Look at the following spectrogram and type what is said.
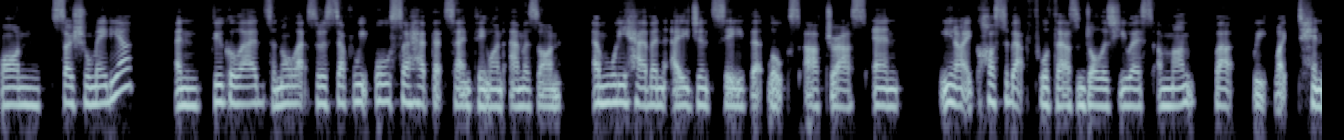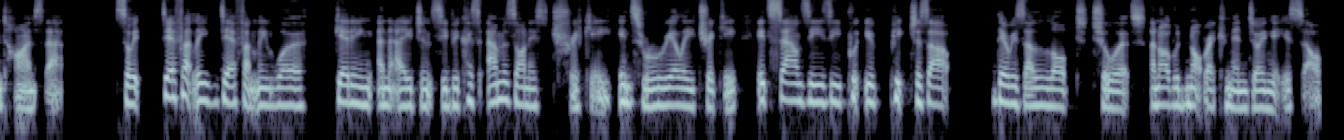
on social media and Google ads and all that sort of stuff. We also have that same thing on Amazon and we have an agency that looks after us. And, you know, it costs about $4,000 US a month, but we like 10 times that. So it definitely, definitely worth getting an agency because Amazon is tricky. It's really tricky. It sounds easy. Put your pictures up. There is a lot to it. And I would not recommend doing it yourself.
